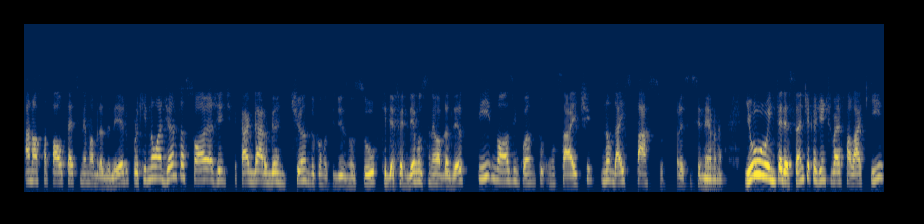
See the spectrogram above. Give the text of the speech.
a nossa pauta é cinema brasileiro, porque não adianta só a gente ficar garganteando, como se diz no Sul, que defendemos o cinema brasileiro, se nós, enquanto um site, não dá espaço para esse cinema, né? E o interessante é que a gente vai falar aqui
